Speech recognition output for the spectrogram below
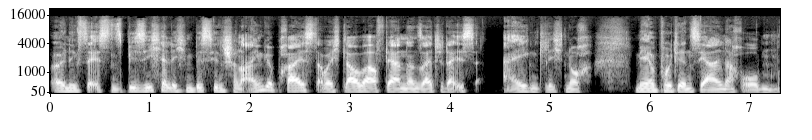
Earnings, da ist es sicherlich ein bisschen schon eingepreist, aber ich glaube, auf der anderen Seite, da ist eigentlich noch mehr Potenzial nach oben.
